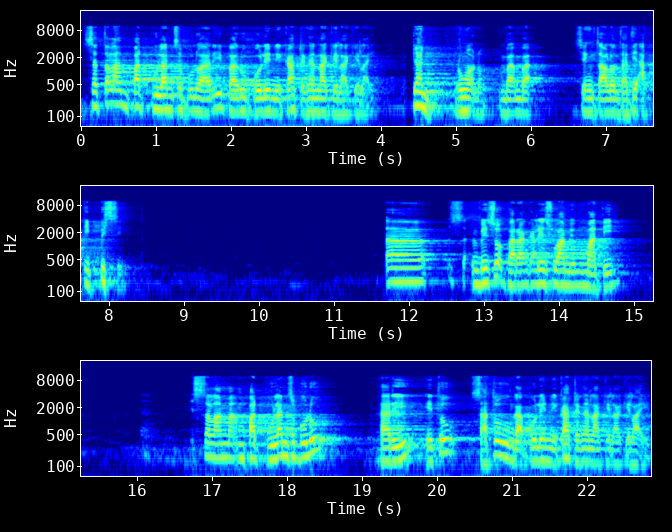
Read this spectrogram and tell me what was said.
Setelah empat bulan sepuluh hari baru boleh nikah dengan laki-laki lain. Dan, rungokno, mbak-mbak, sing calon tadi aktivis sih. Uh, besok barangkali suamimu mati, selama empat bulan sepuluh hari itu satu nggak boleh nikah dengan laki-laki lain.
